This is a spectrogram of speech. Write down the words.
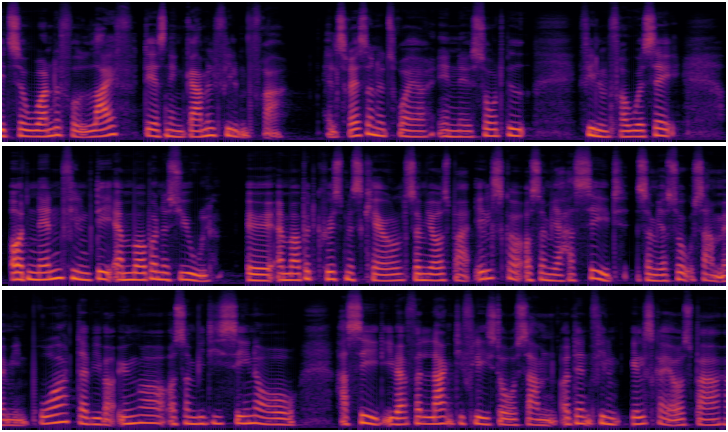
It's a Wonderful Life. Det er sådan en gammel film fra 50'erne, tror jeg. En øh, sort-hvid film fra USA. Og den anden film, det er Mobbernes Jul uh, A Muppet Christmas Carol, som jeg også bare elsker, og som jeg har set, som jeg så sammen med min bror, da vi var yngre, og som vi de senere år har set i hvert fald langt de fleste år sammen. Og den film elsker jeg også bare.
